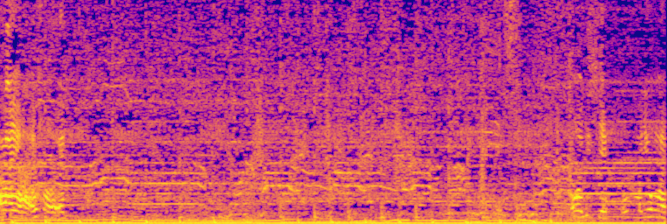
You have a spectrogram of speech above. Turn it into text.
อะไรเหรอ SOS อ้ยพี่เจ็บอุ๊ยมายุ่งอะไร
